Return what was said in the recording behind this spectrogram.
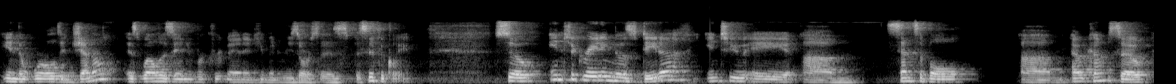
in the world in general, as well as in recruitment and human resources specifically. So, integrating those data into a um, sensible um, outcome. So,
